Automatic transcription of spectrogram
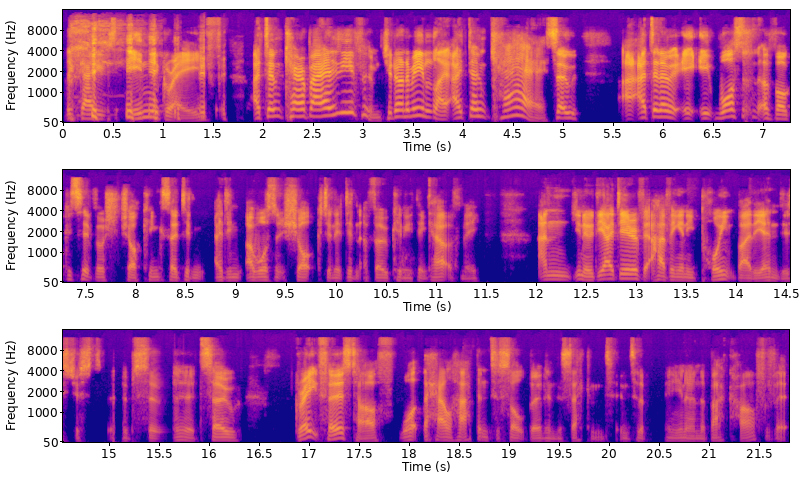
the guys in the grave. I don't care about any of them. Do you know what I mean? Like I don't care. So I, I don't know. It, it, wasn't evocative or shocking because I didn't, I didn't, I wasn't shocked, and it didn't evoke anything out of me. And you know, the idea of it having any point by the end is just absurd. So great first half. What the hell happened to Saltburn in the second, into the you know, in the back half of it?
